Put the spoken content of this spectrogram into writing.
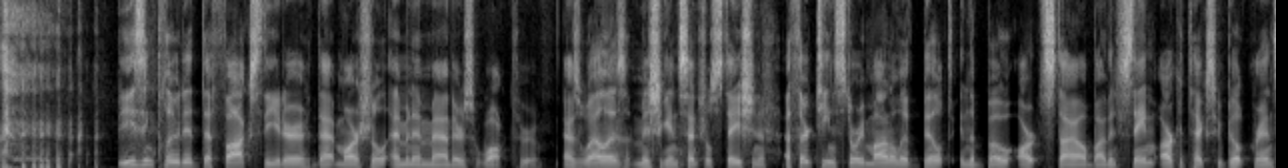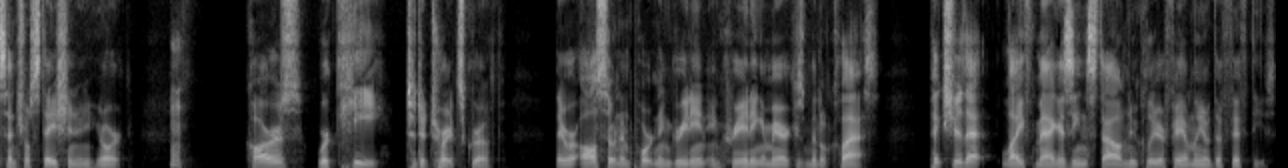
These included the Fox Theater that Marshall Eminem Mathers walked through, as well as Michigan Central Station, a 13 story monolith built in the Beaux Art style by the same architects who built Grand Central Station in New York. Hmm. Cars were key to Detroit's growth. They were also an important ingredient in creating America's middle class. Picture that Life magazine style nuclear family of the 50s.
